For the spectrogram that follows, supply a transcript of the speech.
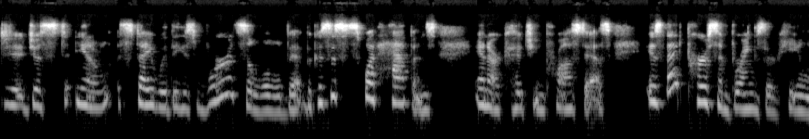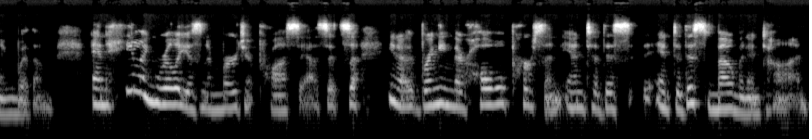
to just, you know, stay with these words a little bit because this is what happens in our coaching process is that person brings their healing with them. And healing really is an emergent process. It's a, you know, bringing their whole person into this into this moment in time.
